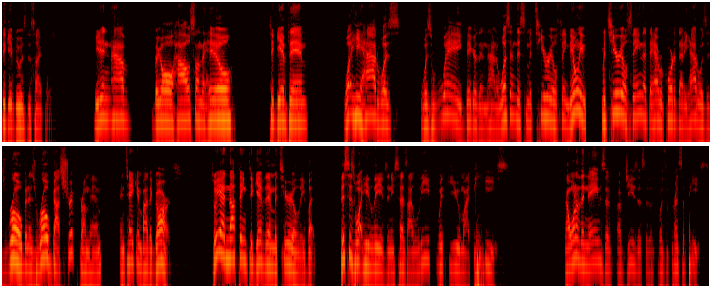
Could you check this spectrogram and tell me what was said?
to give to his disciples. He didn't have big old house on the hill to give them. What he had was was way bigger than that. It wasn't this material thing. The only material thing that they have recorded that he had was his robe, and his robe got stripped from him and taken by the guards. So he had nothing to give them materially, but this is what he leaves, and he says, I leave with you my peace. Now, one of the names of, of Jesus was the Prince of Peace.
